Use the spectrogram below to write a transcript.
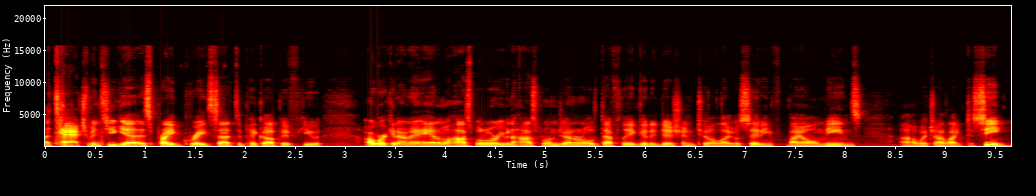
attachments you get. It's probably a great set to pick up if you are working on an animal hospital or even a hospital in general, definitely a good addition to a Lego City by all means, uh, which I like to see.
